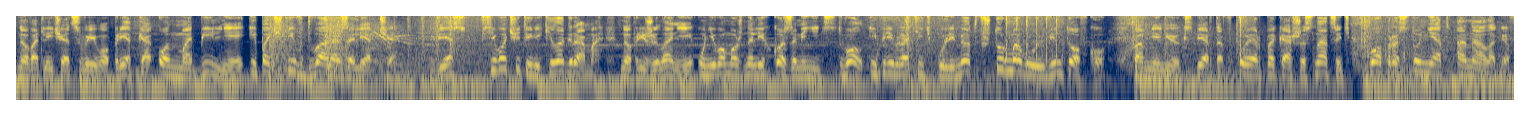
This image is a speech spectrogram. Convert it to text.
но в отличие от своего предка, он мобильнее и почти в два раза легче. Вес всего 4 килограмма, но при желании у него можно легко заменить ствол и превратить пулемет в штурмовую винтовку. По мнению экспертов, у РПК-16 попросту нет аналогов.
